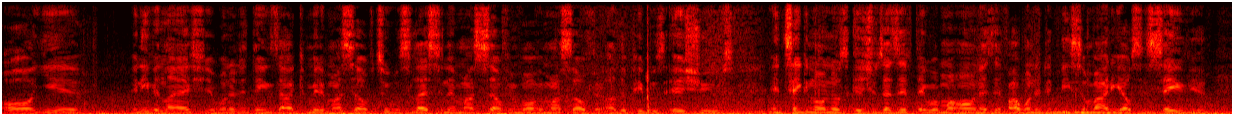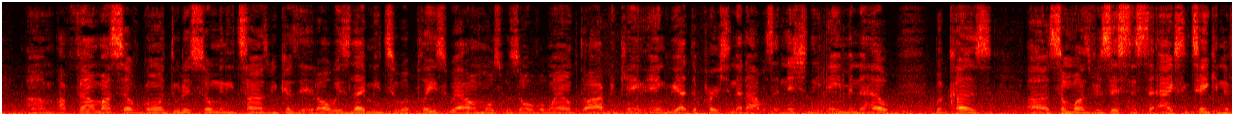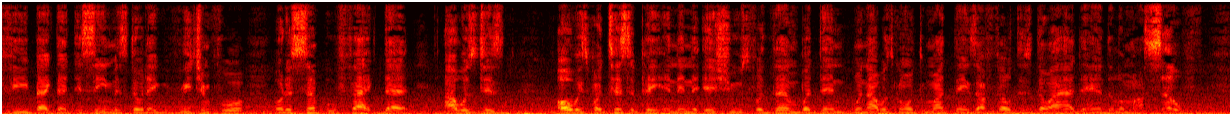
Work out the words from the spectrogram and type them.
all year and even last year, one of the things I committed myself to was lessening myself, involving myself in other people's issues, and taking on those issues as if they were my own, as if I wanted to be somebody else's savior. Um, I found myself going through this so many times because it always led me to a place where I almost was overwhelmed or I became angry at the person that I was initially aiming to help because uh, someone's resistance to actually taking the feedback that they seemed as though they were reaching for, or the simple fact that I was just always participating in the issues for them. But then when I was going through my things, I felt as though I had to handle them myself.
